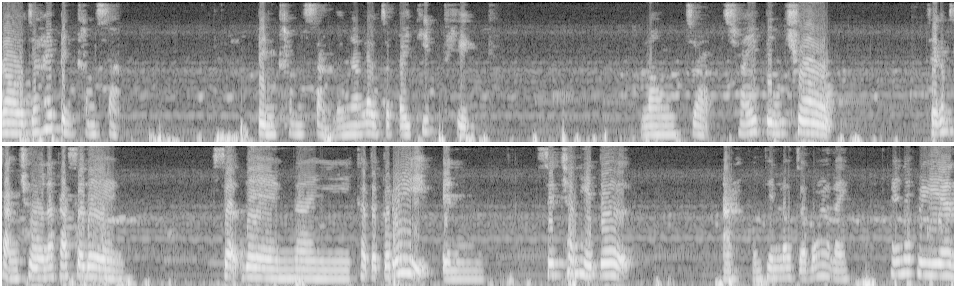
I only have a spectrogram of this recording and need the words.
เราจะให้เป็นคำสั่ง เป็นคำสั่งดังนั้นเราจะไปที่ text เราจะใช้เป็น show ใช้คำสั่ง show นะคะ แสดง แสดงใน category เป็น section header อะ คอนเทนต์เราจะว่าอะไร ให้นักเรียน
